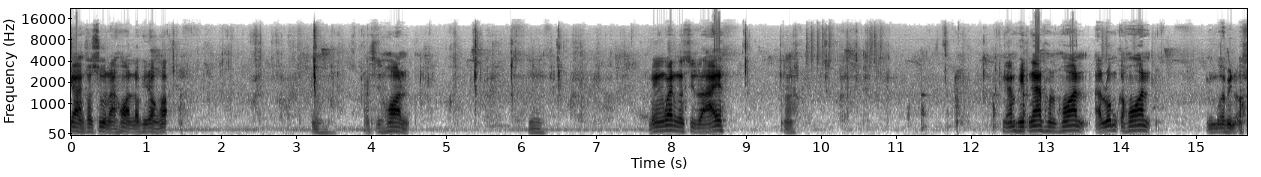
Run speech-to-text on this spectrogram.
ย่างเข้าสู่หนาห้อนเราพี่น้องเนาะมันสิห้อนอืมแมงวันก็สิหลายงานเห็ดงานห้อนห้อนๆอารมณ์ก็ห้อนเมื่อพี่น้อง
